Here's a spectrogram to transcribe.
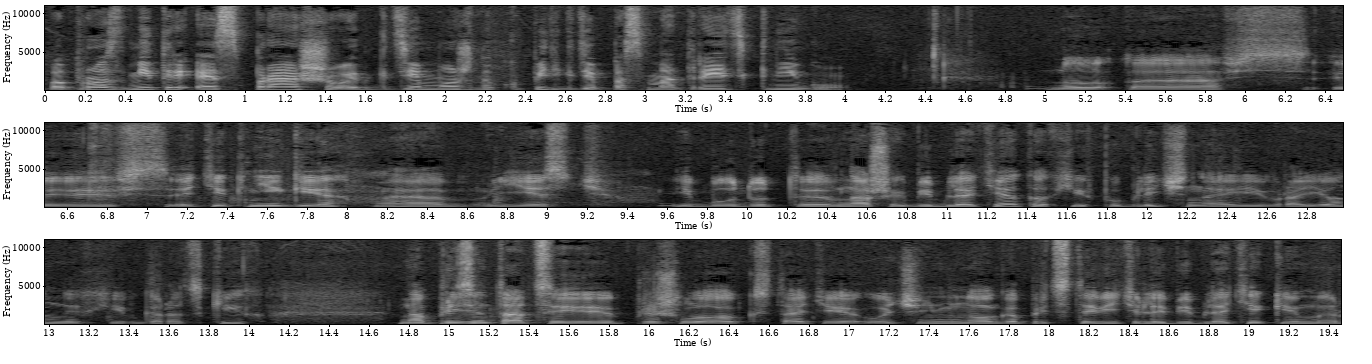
вопрос, Дмитрий С. спрашивает, где можно купить, где посмотреть книгу? Ну, э, э, эти книги э, есть и будут в наших библиотеках, и в публичной, и в районных, и в городских. На презентации пришло, кстати, очень много представителей библиотеки. Мы,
